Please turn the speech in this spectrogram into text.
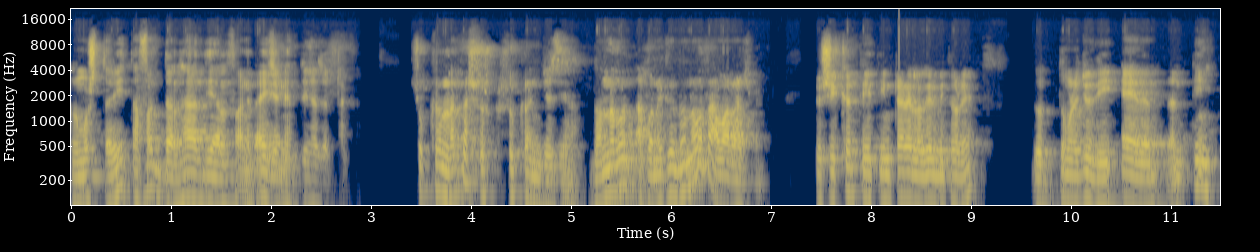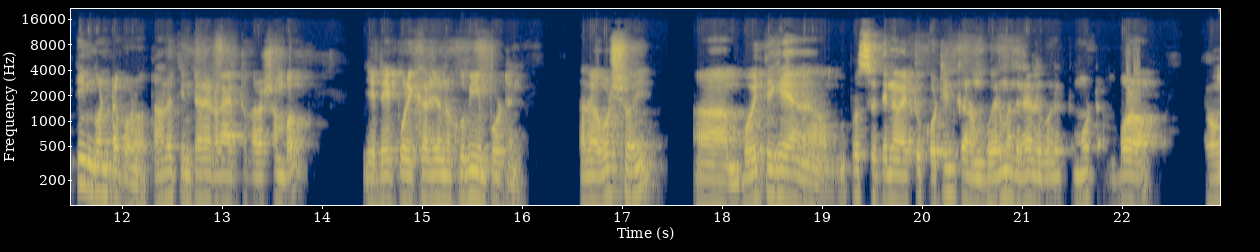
আল মুস্তারি তাফাদ্দাল, হাদি আলফানে তাই জানেন, দুই হাজার টাকা। শুক্রান লাগবে শুক- শুক্রান জেজিয়া। ধন্যবাদ, আপনাকে ধন্যবাদ, আবার আসবেন। তো শিক্ষার্থী এই তিনটা ডায়লগের ভিতরে তোমরা যদি তিন তিন ঘণ্টা পড়ো, তাহলে তিনটা ডায়লগ আয়ত্ত করা সম্ভব, যেটা এই পরীক্ষার জন্য খুবই ইম্পর্টেন্ট তাহলে অবশ্যই বই থেকে প্রস্তুতি নেওয়া একটু কঠিন, কারণ বইয়ের মধ্যে ডায়লগুলো একটু মোটা, বড় এবং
